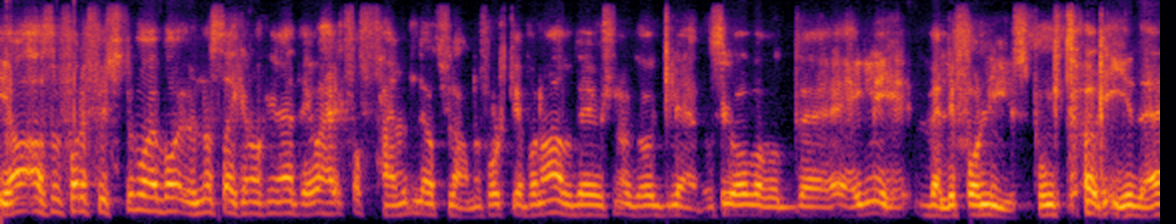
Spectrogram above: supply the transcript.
Ja, altså For det første må jeg bare understreke noe. Det er jo helt forferdelig at flere folk er på Nav. Det er jo ikke noe å glede seg over. og Det er egentlig veldig få lyspunkter i det.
